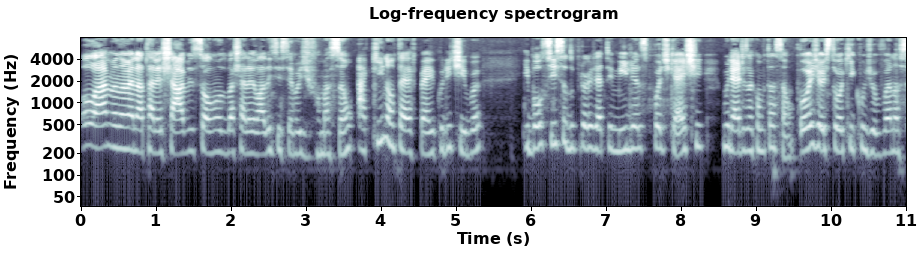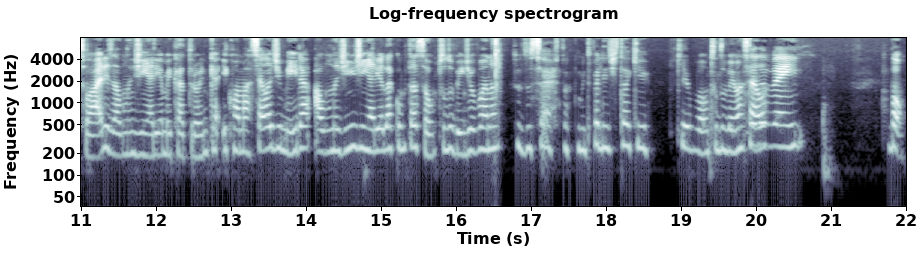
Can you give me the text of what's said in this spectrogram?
Olá, meu nome é Natália Chaves, sou aluna do Bacharelado em Sistemas de Informação aqui na UTFPR Curitiba e bolsista do projeto Emílias Podcast Mulheres na Computação. Hoje eu estou aqui com Giovana Soares, aluna de Engenharia Mecatrônica, e com a Marcela de Meira, aluna de Engenharia da Computação. Tudo bem, Giovana? Tudo certo. Muito feliz de estar aqui. Que bom. Tudo bem, Marcela? Tudo bem. Bom,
